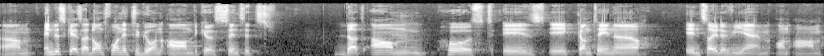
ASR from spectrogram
Um, in this case, I don't want it to go on ARM because since it's that ARM host is a container inside a VM on ARM.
